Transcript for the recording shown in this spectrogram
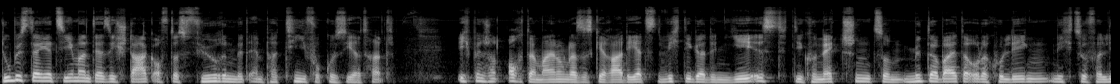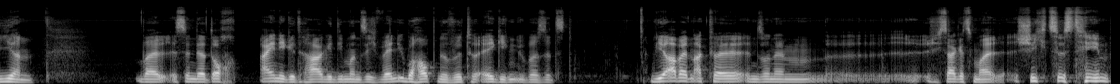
Du bist ja jetzt jemand, der sich stark auf das Führen mit Empathie fokussiert hat. Ich bin schon auch der Meinung, dass es gerade jetzt wichtiger denn je ist, die Connection zum Mitarbeiter oder Kollegen nicht zu verlieren. Weil es sind ja doch einige Tage, die man sich, wenn überhaupt, nur virtuell gegenüber sitzt. Wir arbeiten aktuell in so einem, äh, ich sage jetzt mal, Schichtsystem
